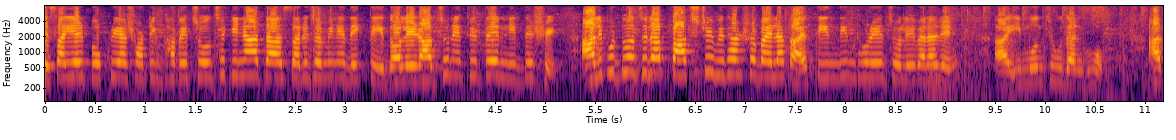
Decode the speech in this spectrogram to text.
এসআইয়ের প্রক্রিয়া সঠিকভাবে চলছে কিনা তা সরেজমিনে দেখতে দলের রাজ্য নেতৃত্বের নির্দেশে আলিপুরদুয়ার জেলার পাঁচটি বিধানসভা এলাকায় তিন দিন ধরে চলে বেড়ালেন এই মন্ত্রী উদয়ন গুহ আজ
